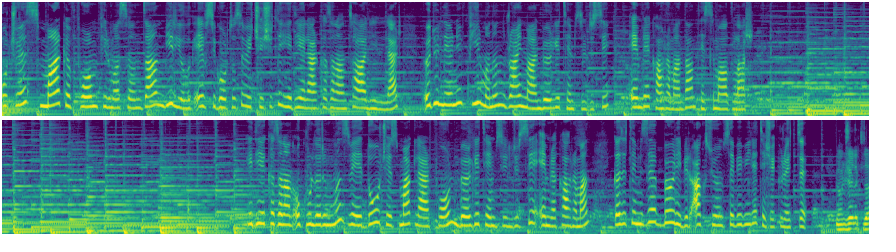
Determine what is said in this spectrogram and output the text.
Doğuçes Marka Form firmasından bir yıllık ev sigortası ve çeşitli hediyeler kazanan talihliler ödüllerini firmanın Rhein-Main bölge temsilcisi Emre Kahraman'dan teslim aldılar. Hediye kazanan okurlarımız ve Doğuçes Makler Form bölge temsilcisi Emre Kahraman gazetemize böyle bir aksiyon sebebiyle teşekkür etti. Öncelikle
